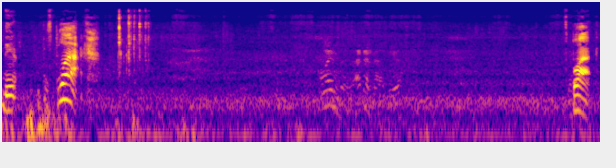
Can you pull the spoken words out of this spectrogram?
there. It's black. It's black.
